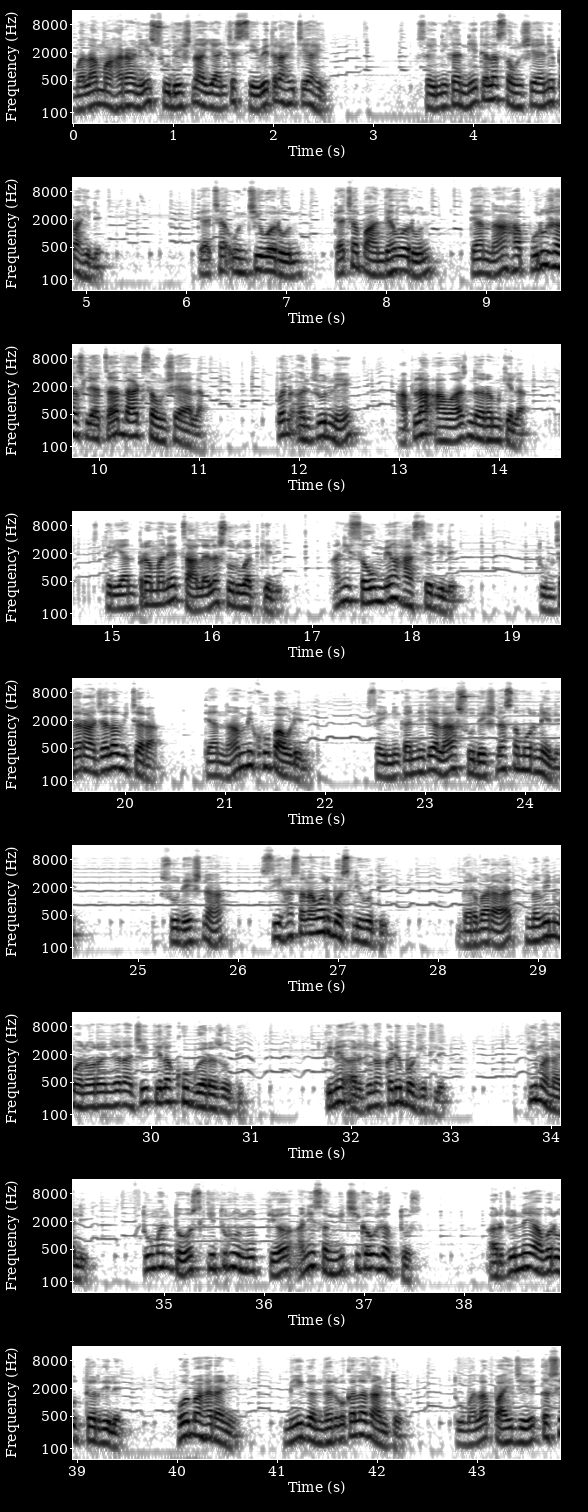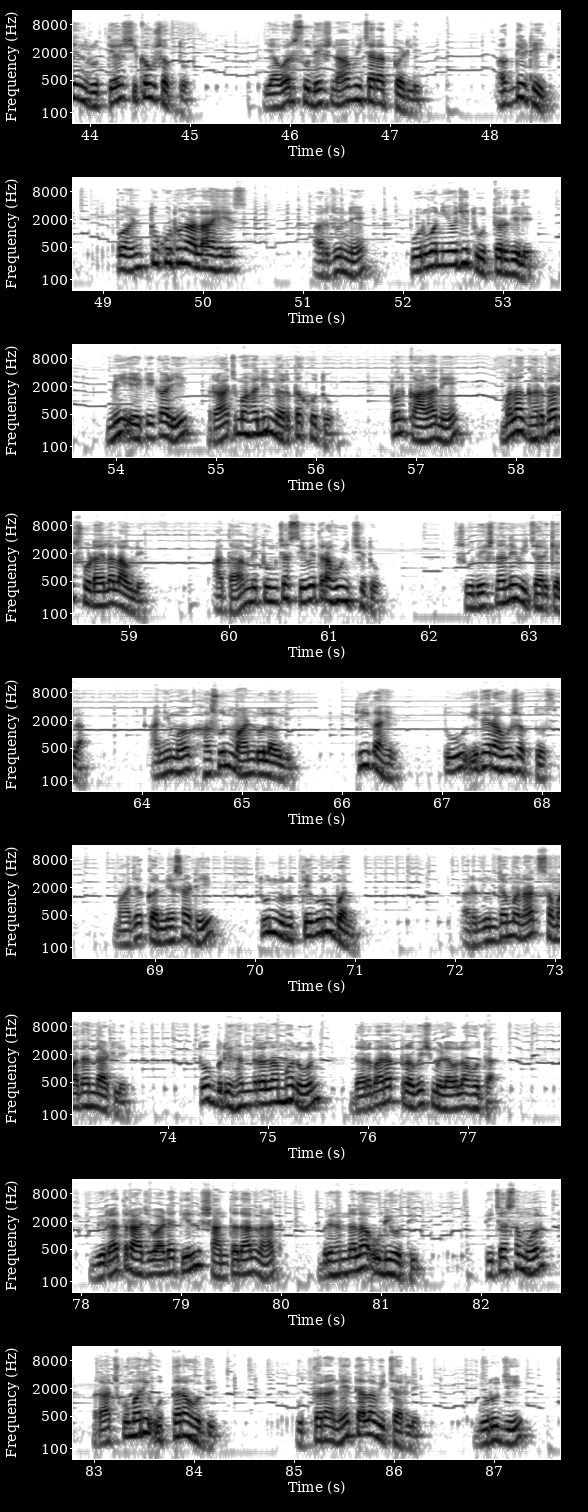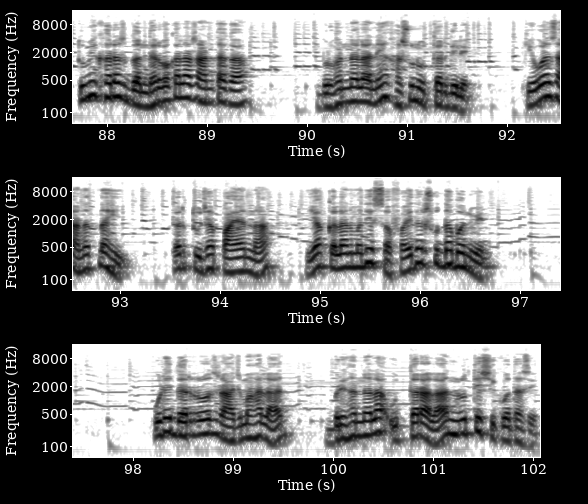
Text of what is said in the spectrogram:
मला महाराणी सुदेशना यांच्या सेवेत राहायचे आहे. सैनिकांनी त्याला संशयाने पाहिले. त्याच्या उंचीवरून त्याच्या बांध्यावरून त्यांना हा पुरुष असल्याचा दाट संशय आला. पण अर्जुनने आपला आवाज नरम केला. स्त्रियांप्रमाणे चालायला सुरुवात केली आणि सौम्य हास्य दिले. तुमच्या राजाला विचारा. त्यांना मी खूप आवडेन. सैनिकांनी त्याला सुदेशनासमोर नेले. सुदेशना सिंहासनावर बसली होती. दरबारात नवीन मनोरंजनाची तिला खूप गरज होती. तिने अर्जुनाकडे बघितले. ती म्हणाली तू म्हणतोस की तू नृत्य आणि संगीत शिकवू शकतोस. अर्जुनने यावर उत्तर दिले होय महाराणी मी गंधर्वकला जाणतो तुम्हाला पाहिजे तसे नृत्य शिकवू शकतो. यावर सुदेशना विचारात पडली अगदी ठीक पण तू कुठून आला आहेस? अर्जुनने पूर्वनियोजित उत्तर दिले मी एकेकाळी राजमहाली नर्तक होतो पण काळाने मला घरदार सोडायला लावले. आता मी तुमच्या सेवेत राहू इच्छितो. सुदेशनाने विचार केला आणि मग हसून मान डोलावली ठीक आहे तू इथे राहू शकतोस. माझ्या कन्येसाठी तू नृत्यगुरू बन. अर्जुनच्या मनात समाधान दाटले. तो ब्रिहंद्रला म्हणून दरबारात प्रवेश मिळवला होता. विराट राजवाड्यातील शांतदालनात ब्रिहन्नला उभी होती. तिच्यासमोर राजकुमारी उत्तरा होती. उत्तराने त्याला विचारले गुरुजी तुम्ही खरंच गंधर्वकाला जाणता का? बृहन्नलाने हसून उत्तर दिले केवळ जाणत नाही तर तुझ्या पायांना या कलांमध्ये सफाईदारसुद्धा बनवेन. पुढे दररोज राजमहालात ब्रिहन्नला उत्तराला नृत्य शिकवत असे.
